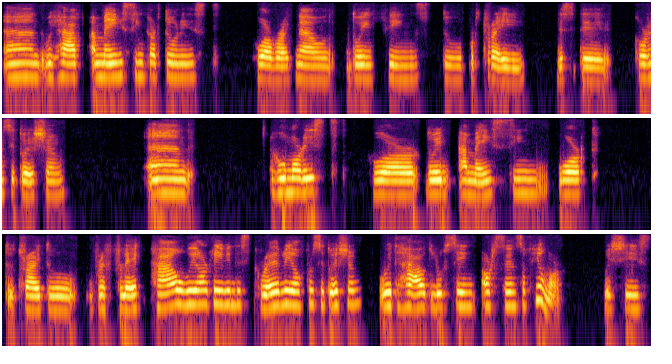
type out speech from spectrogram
And we have amazing cartoonists who are right now doing things to portray this, the current situation and humorists who are doing amazing work to try to reflect how we are living this incredibly awful situation without losing our sense of humor, which is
